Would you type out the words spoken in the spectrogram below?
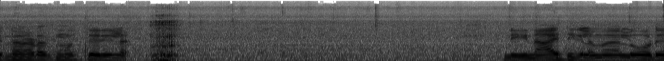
என்ன நடக்குமோ தெரியல. இன்றைக்கி ஞாயிற்றுக்கிழமை லோடு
